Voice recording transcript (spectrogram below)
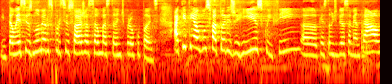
Então, esses números por si só já são bastante preocupantes. Aqui tem alguns fatores de risco, enfim, uh, questão de doença mental,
